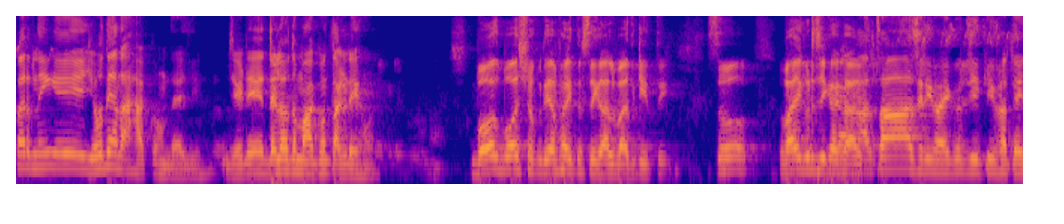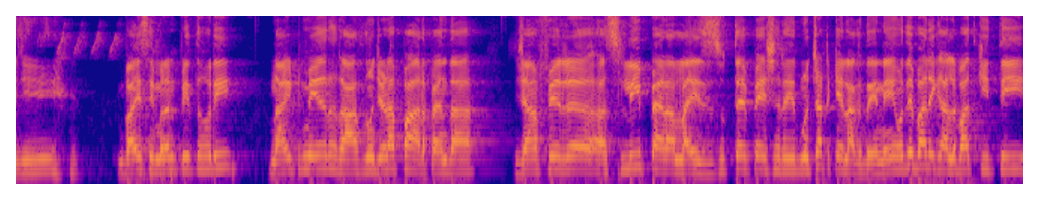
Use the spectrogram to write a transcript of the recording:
ਪਰ ਨਹੀਂ ਇਹ ਯੋਧਿਆਂ ਦਾ ਹੱਕ ਹੁੰਦਾ ਜੀ ਜਿਹੜੇ ਦਿਲੋਂ ਦਿਮਾਗੋਂ ਤਗੜੇ ਹੋਣ। ਬਹੁਤ ਬਹੁਤ ਸ਼ੁਕਰੀਆ ਭਾਈ ਤੁਸੀਂ ਗੱਲਬਾਤ ਕੀਤੀ। ਸੋ ਵਾਹਿਗੁਰੂ ਜੀ ਕਾ ਖਾਲਸਾ। ਖਾਲਸਾ ਸ੍ਰੀ ਵਾਹਿਗੁਰੂ ਜੀ ਕੀ ਫਤਿਹ ਜੀ। ਬਾਈ ਸਿਮਰਨਪ੍ਰੀਤ ਹੋਰੀ ਨਾਈਟਮੇਅਰ ਰਾਤ ਨੂੰ ਜਿਹੜਾ ਭਾਰ ਪੈਂਦਾ ਜਾਂ ਫਿਰ ਸਲੀਪ ਪੈਰਾਲਾਈਜ਼ ਸੁੱਤੇ ਪਏ ਸਰੀਰ ਨੂੰ ਝਟਕੇ ਲੱਗਦੇ ਨੇ, ਉਹਦੇ ਬਾਰੇ ਗੱਲਬਾਤ ਕੀਤੀ।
